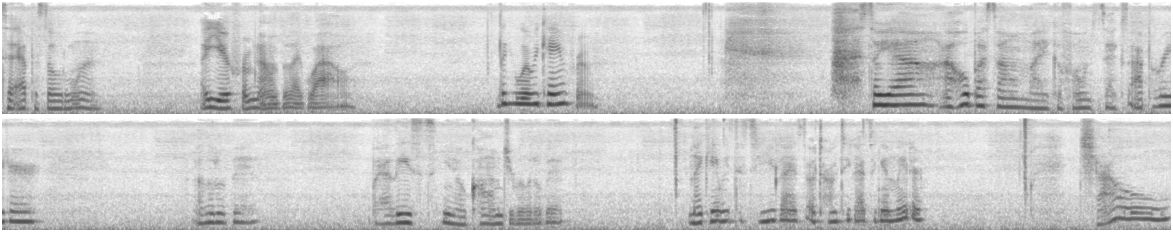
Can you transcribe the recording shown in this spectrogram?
to episode one a year from now and be like, wow, look at where we came from. So, yeah, I hope I sound like a phone sex operator a little bit, but at least, you know, calmed you a little bit. And I can't wait to see you guys or talk to you guys again later. Ciao.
